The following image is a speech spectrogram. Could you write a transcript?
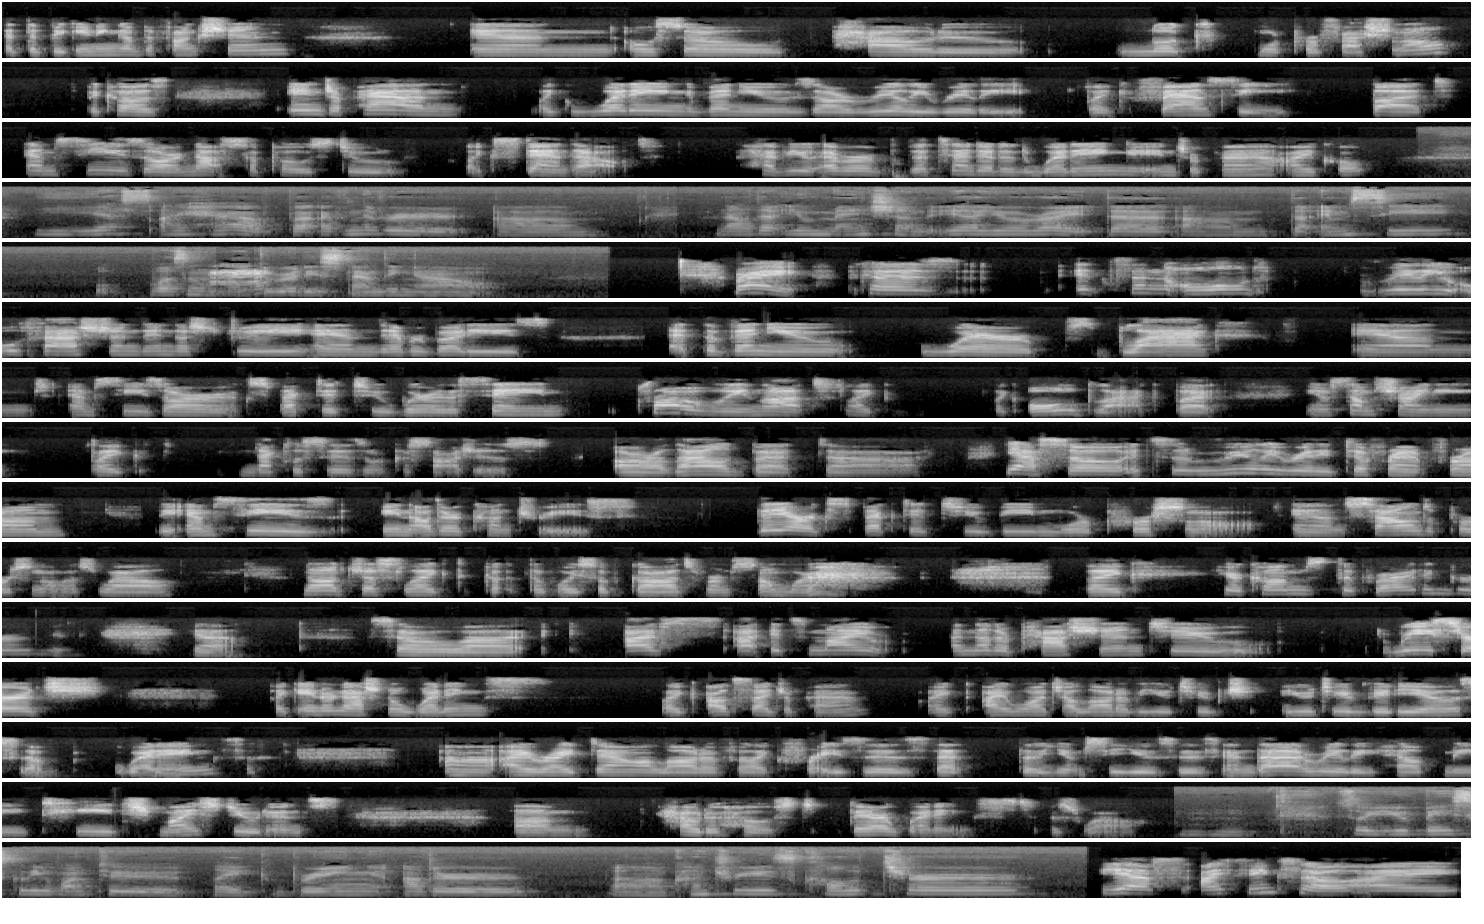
at the beginning of the function and also how to look more professional because in Japan, like wedding venues are really, really like fancy, but MCs are not supposed to like stand out. Have you ever attended a wedding in Japan, Aiko? Yes, I have, but I've never. Um, now that you mentioned, yeah, you're right. The um, the MC wasn't like mm-hmm. really standing out. Right, because it's an old, really old-fashioned industry, and everybody's at the venue wears black, and MCs are expected to wear the same. Probably not like like all black, but you know some shiny like necklaces or corsages are allowed, but uh, yeah, so it's really, really different from the MCs in other countries. They are expected to be more personal and sound personal as well, not just like the, the voice of gods from somewhere. like, here comes the bride and groom. Yeah. So uh, I've it's my another passion to research like international weddings, like outside Japan. Like I watch a lot of YouTube YouTube videos of weddings. Uh, I write down a lot of like phrases that the UMC uses, and that really helped me teach my students um, how to host their weddings as well. Mm-hmm. So you basically want to like bring other uh, countries' culture. Yes, I think so. I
